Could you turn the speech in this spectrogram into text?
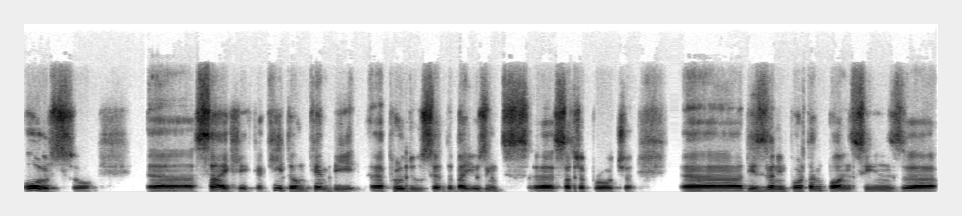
also uh, cyclic ketone can be uh, produced by using uh, such approach. Uh, this is an important point since uh,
